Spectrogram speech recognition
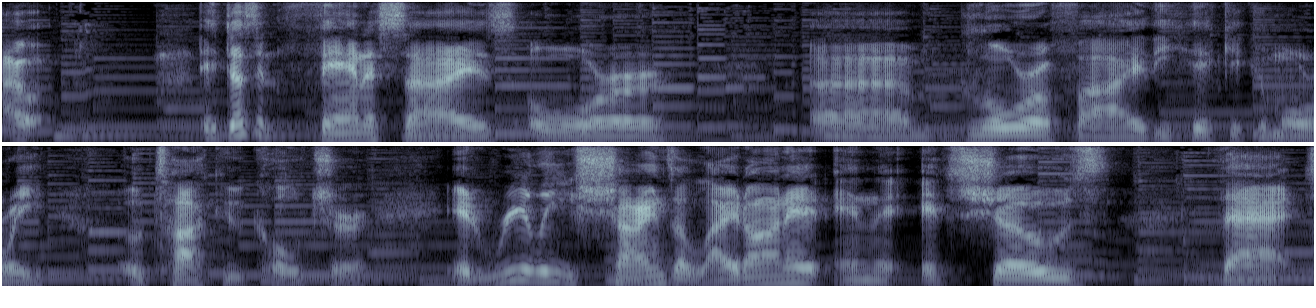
I, it doesn't fantasize or um, glorify the hikikomori otaku culture. It really shines a light on it and it shows that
